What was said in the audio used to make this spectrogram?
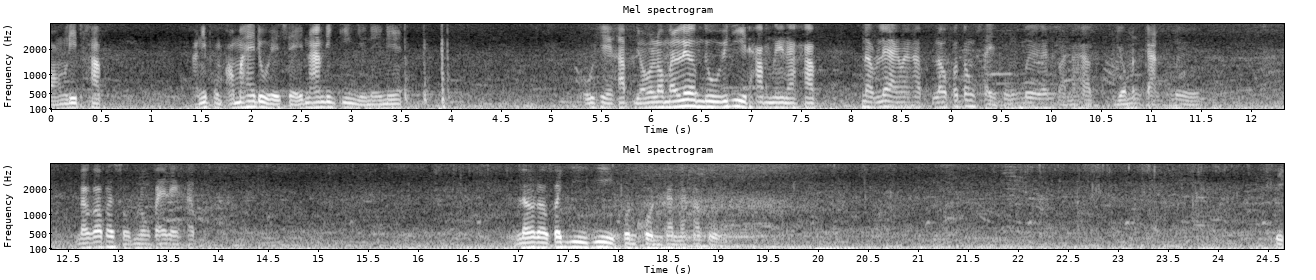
2 ลิตรครับ อันนี้ผมเอามาให้ดูเฉยๆน้ำจริง ๆ อยู่ในนี้โอเคครับเดี๋ยวเรามาเริ่มดูวิธีทำเลยนะครับนดับแรกนะครับ เราก็ต้องใส่ถุงมือกันก่อนนะครับ เดี๋ยวมันกัดมือ แล้วก็ผสมลงไปเลยครับ แล้วเราก็ยี่ยี่ๆคนๆกันนะครับผมสี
